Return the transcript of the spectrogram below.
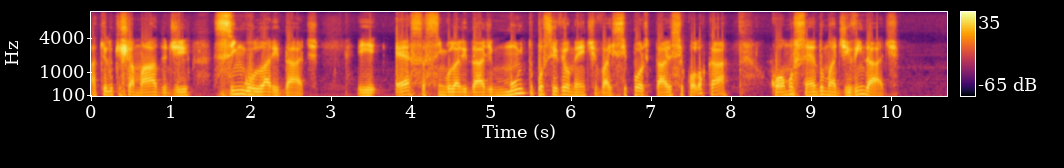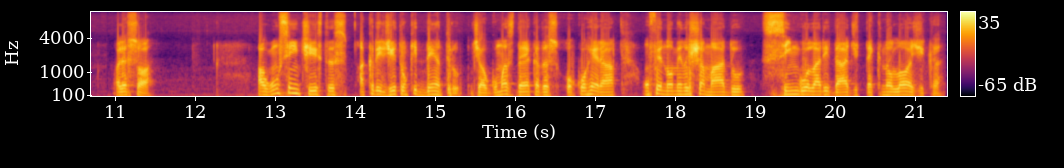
aquilo que é chamado de singularidade. E essa singularidade muito possivelmente vai se portar e se colocar como sendo uma divindade. Olha só, Alguns cientistas acreditam que dentro de algumas décadas ocorrerá um fenômeno chamado singularidade tecnológica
